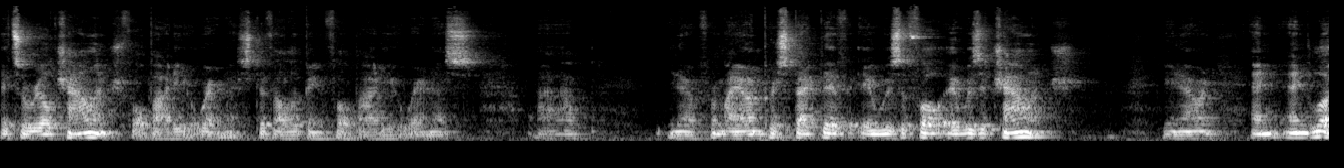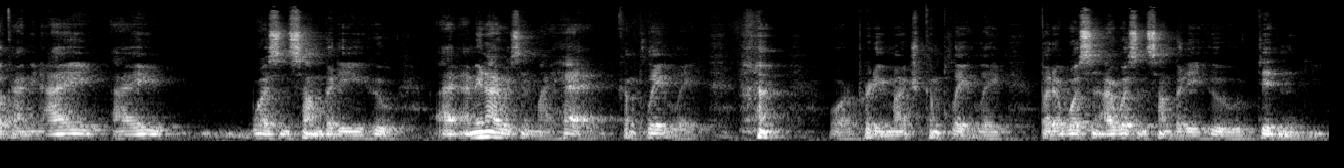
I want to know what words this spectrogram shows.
it's a real challenge, full body awareness, developing full body awareness. Uh, you know, from my own perspective, it was a full, it was a challenge. You know, and, and, and look, I mean, I, I wasn't somebody who, I, I mean, I was in my head completely, or pretty much completely, but it wasn't, I wasn't somebody who didn't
